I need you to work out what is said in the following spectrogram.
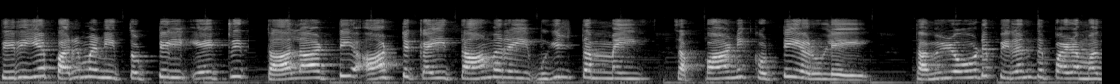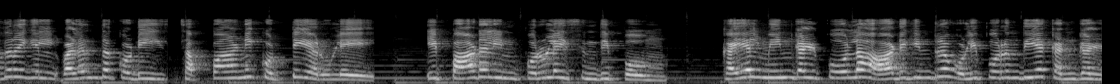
திரிய பருமணி தொட்டில் ஏற்றி தாலாட்டி ஆட்டு கை தாமரை முகிழ்த்தம்மை சப்பாணி கொட்டியருளே. தமிழோடு பிறந்து பழ மதுரையில் வளர்ந்த கொடி சப்பாணி கொட்டியருளே. இப்பாடலின் பொருளை சிந்திப்போம். கயல் மீன்கள் போல ஆடுகின்ற ஒளி பொருந்திய கண்கள்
